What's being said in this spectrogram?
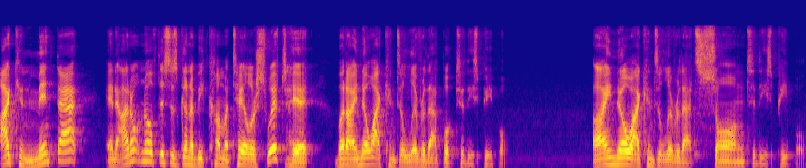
i can mint that and i don't know if this is going to become a taylor swift hit but i know i can deliver that book to these people i know i can deliver that song to these people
